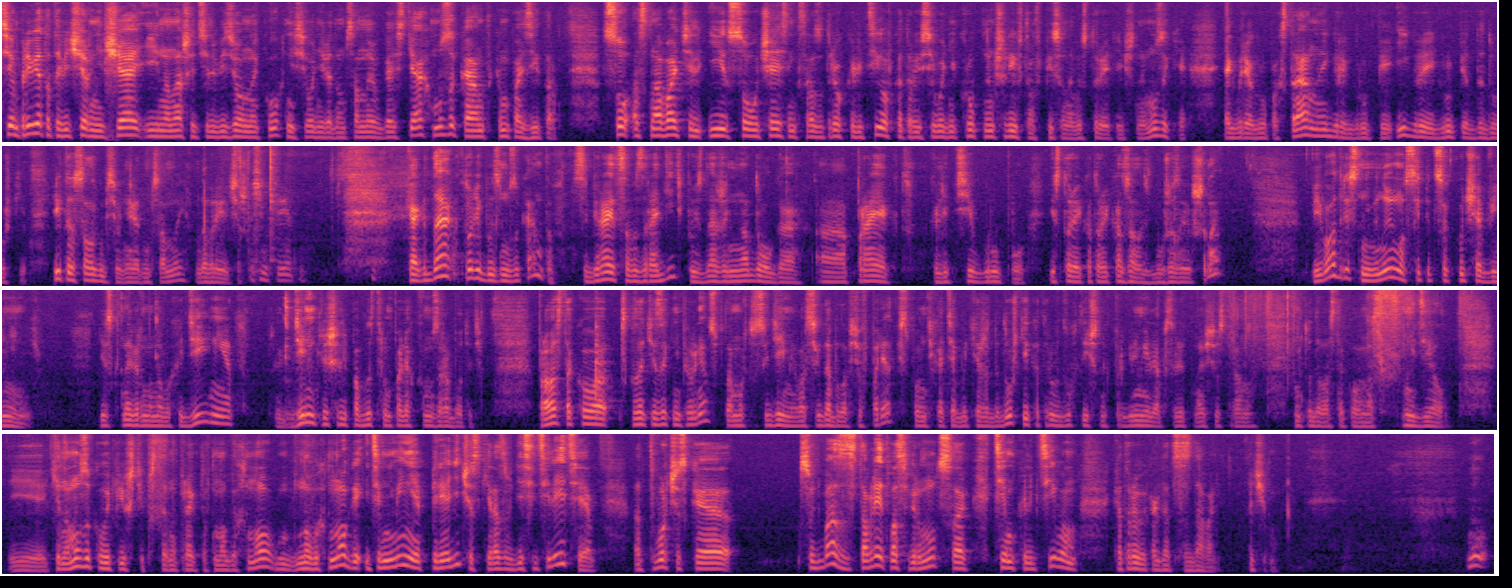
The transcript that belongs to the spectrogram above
Всем привет, это «Вечерний чай» и на нашей телевизионной кухне сегодня рядом со мной в гостях музыкант, композитор, сооснователь и соучастник сразу трех коллективов, которые сегодня крупным шрифтом вписаны в историю отечественной музыки. Я говорю о группах «Странные игры», группе «Игры» и группе «Дедушки». Виктор Сологуб сегодня рядом со мной. Добрый вечер. Очень приятно. Когда кто-либо из музыкантов собирается возродить, пусть даже ненадолго, а, проект, коллектив, группу, история которой, казалось бы, уже завершена – в его адрес неминуемо сыпется куча обвинений. Дескать, наверное, новых идей нет, денег решили по-быстрому, по-легкому заработать. Про вас такого сказать язык не повернется, потому что с идеями у вас всегда было все в порядке. Вспомните хотя бы те же дедушки, которые в 2000-х прогремели абсолютно на всю страну. Никто до вас такого у нас не делал. И киномузыку вы пишете, постоянно проектов многих, но, новых много. И тем не менее, периодически, раз в десятилетие, э, творческая судьба заставляет вас вернуться к тем коллективам, которые вы когда-то создавали. Почему? Ну,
